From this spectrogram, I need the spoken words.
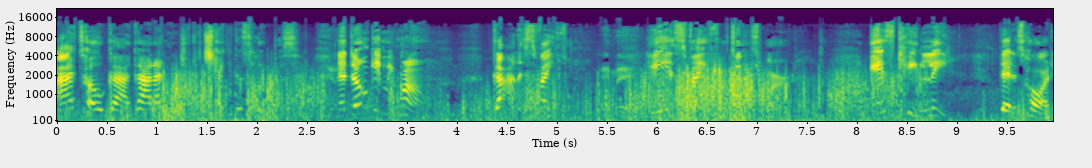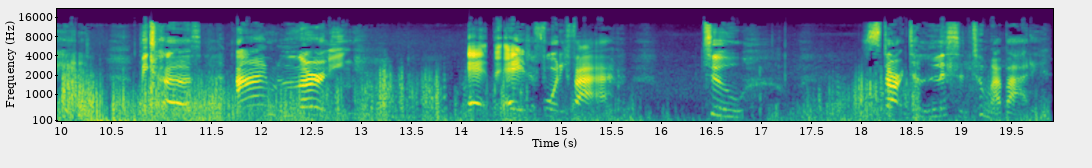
I told God, God, I need you to check this lupus. Now, don't get me wrong. God is faithful. Amen. He is faithful to his word. It's Kee Lee that is hard headed because I'm learning at the age of 45 to start to listen to my body.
